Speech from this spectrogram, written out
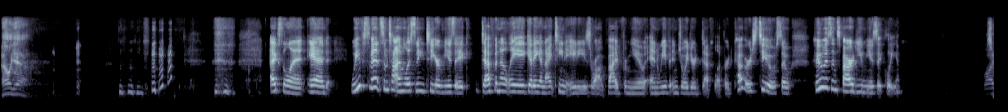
Hell yeah. Excellent. And we've spent some time listening to your music, definitely getting a 1980s rock vibe from you. And we've enjoyed your Def Leppard covers too. So, who has inspired you musically? Well, So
